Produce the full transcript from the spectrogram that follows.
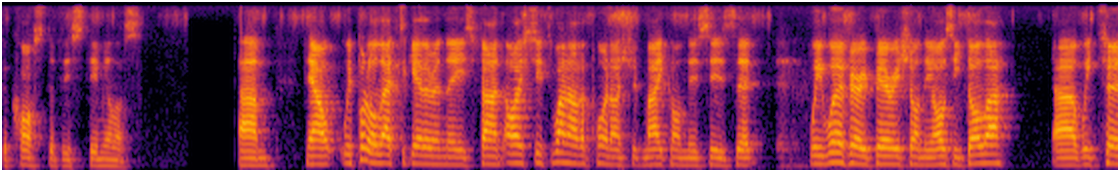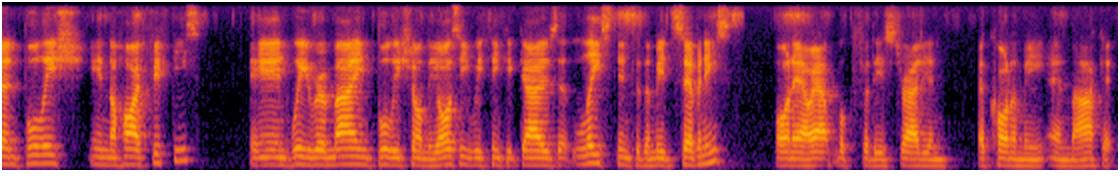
the cost of this stimulus. Um, now, we put all that together in these funds. Oh, just one other point I should make on this is that we were very bearish on the Aussie dollar. Uh, we turned bullish in the high 50s, and we remain bullish on the Aussie. We think it goes at least into the mid 70s on our outlook for the Australian economy and market.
